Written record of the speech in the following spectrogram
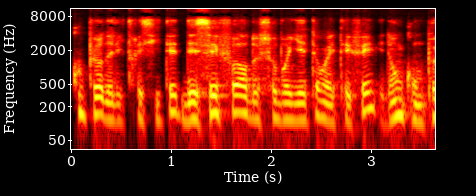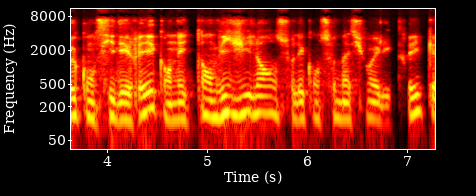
coupure d'électricité, des efforts de sobriété ont été faits. Et donc, on peut considérer qu'en étant vigilant sur les consommations électriques,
